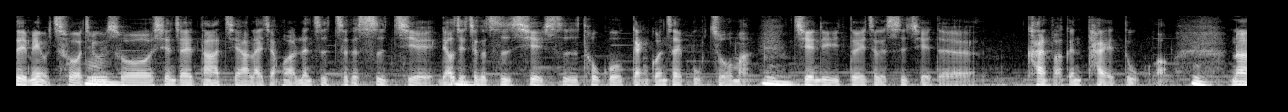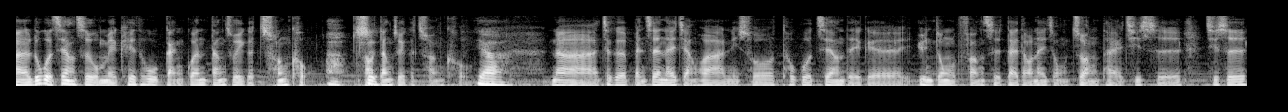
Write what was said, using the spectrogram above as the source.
对，没有错，就是说，现在大家来讲的话，认知这个世界，了解这个世界是透过感官在捕捉嘛，嗯，建立对这个世界的看法跟态度啊，嗯，那如果这样子，我们也可以透过感官当做一个窗口啊，是。当做一个窗口。呀。那这个本身来讲的话，你说透过这样的一个运动的方式带到那种状态，其实其实，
